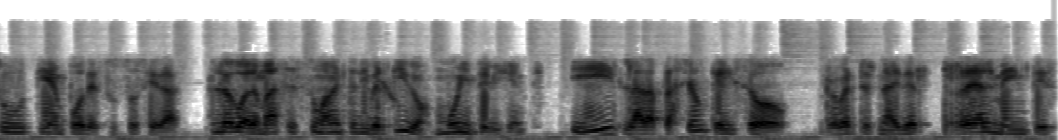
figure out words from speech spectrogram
su tiempo, de su sociedad. Luego además es sumamente divertido, muy inteligente. Y la adaptación que hizo Roberto Schneider realmente es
